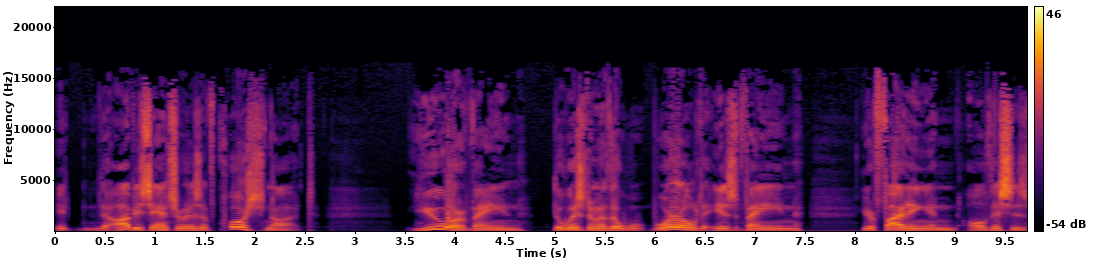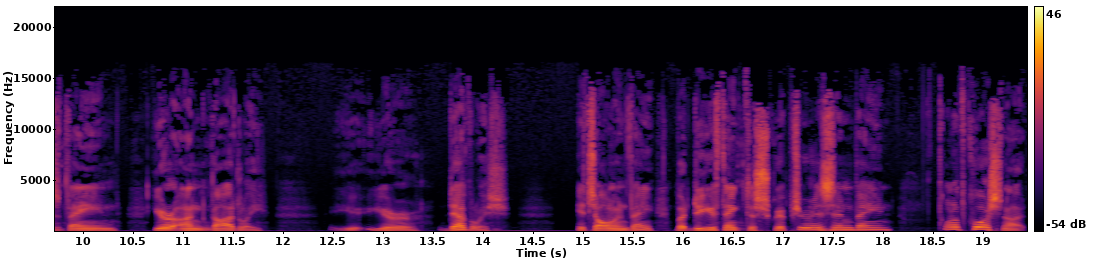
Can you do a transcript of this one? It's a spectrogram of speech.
It the obvious answer is, of course not. You are vain. The wisdom of the world is vain you're fighting and all this is vain. You're ungodly. You're devilish. It's all in vain. But do you think the scripture is in vain? Well, of course not.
